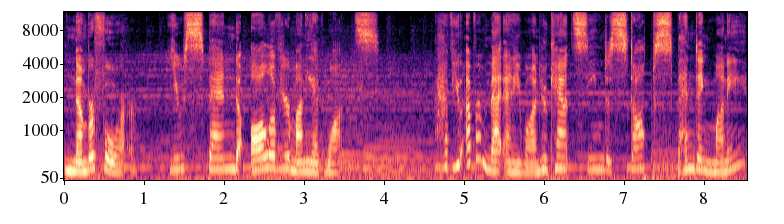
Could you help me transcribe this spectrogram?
Number 4. You spend all of your money at once. Have you ever met anyone who can't seem to stop spending money?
